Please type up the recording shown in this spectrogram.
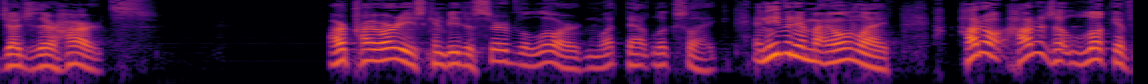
judge their hearts. Our priorities can be to serve the Lord and what that looks like. And even in my own life, how, do, how does it look if,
